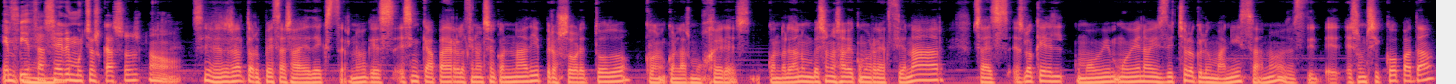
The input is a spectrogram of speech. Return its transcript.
empieza a ser en muchos casos, ¿no? Sí, esa es la torpeza esa de Dexter, ¿no? Que es, es incapaz de relacionarse con nadie, pero sobre todo con, con las mujeres. Cuando le dan un beso no sabe cómo reaccionar, o sea, es, lo que, como muy bien habéis dicho, lo que lo humaniza, ¿no? Es e, es un psicópata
